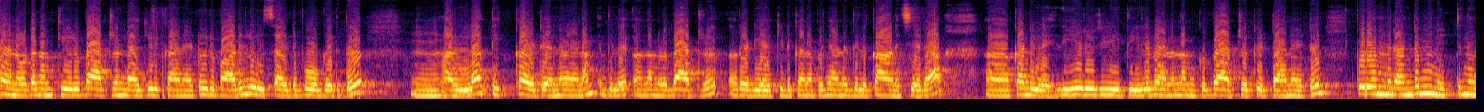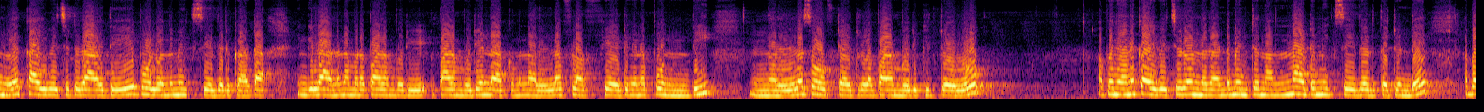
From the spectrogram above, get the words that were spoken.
വേണം കേട്ടോ നമുക്ക് ഈ ഒരു ബാറ്റർ ഉണ്ടാക്കി എടുക്കാനായിട്ട്. ഒരുപാട് ലൂസായിട്ട് പോകരുത്. നല്ല തിക്കായിട്ട് തന്നെ വേണം ഇതിൽ നമ്മൾ ബാറ്റർ റെഡിയാക്കി എടുക്കാൻ അപ്പം ഞാൻ ഇതിൽ കാണിച്ചു തരാം. കണ്ടില്ലേ? ഈ ഒരു രീതിയിൽ വേണം നമുക്ക് ബാറ്റർ കിട്ടാനായിട്ട്. ഇപ്പോൾ ഒരു ഒന്ന് രണ്ട് മിനിറ്റ് നിങ്ങൾ കൈ വെച്ചിട്ട് ദാ ഇതേപോലെ ഒന്ന് മിക്സ് ചെയ്തെടുക്കുക കേട്ടോ എങ്കിലാണ് നമ്മുടെ പഴംപൊരി പഴംപൊരി ഉണ്ടാക്കുമ്പോൾ നല്ല ഫ്ലഫി ആയിട്ട് ഇങ്ങനെ പൊന്തി നല്ല സോഫ്റ്റ് ആയിട്ടുള്ള പഴംപൊരി കിട്ടുള്ളൂ. അപ്പൊ ഞാൻ കൈവച്ചൊരു ഒന്ന് രണ്ട് മിനിറ്റ് നന്നായിട്ട് മിക്സ് ചെയ്തെടുത്തിട്ടുണ്ട്. അപ്പൊ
